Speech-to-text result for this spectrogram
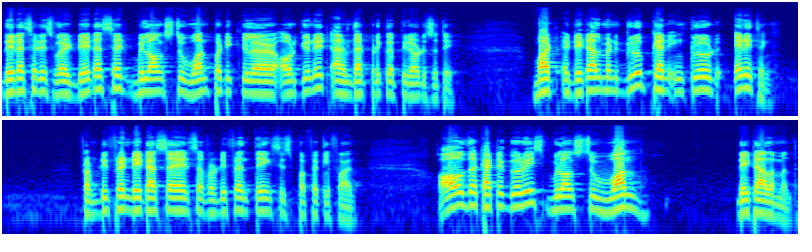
Data set is very data set belongs to one particular org unit and that particular periodicity. But a data element group can include anything from different data sets or from different things is perfectly fine. All the categories belongs to one data element.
